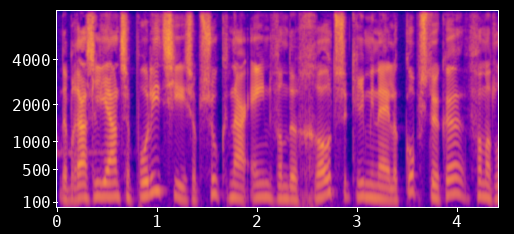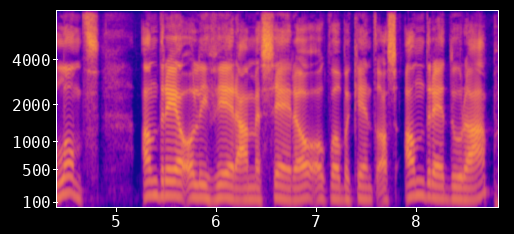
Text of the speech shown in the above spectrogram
De Braziliaanse politie is op zoek naar een van de grootste criminele kopstukken van het land. Andrea Oliveira Macedo, ook wel bekend als André Durap,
